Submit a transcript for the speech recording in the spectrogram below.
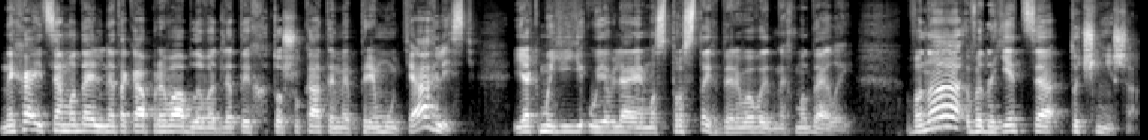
Нехай ця модель не така приваблива для тих, хто шукатиме пряму тяглість, як ми її уявляємо з простих деревовидних моделей, вона видається точніша.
